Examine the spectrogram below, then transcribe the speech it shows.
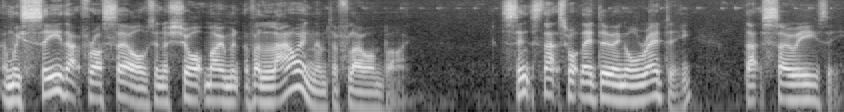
And we see that for ourselves in a short moment of allowing them to flow on by. Since that's what they're doing already, that's so easy.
